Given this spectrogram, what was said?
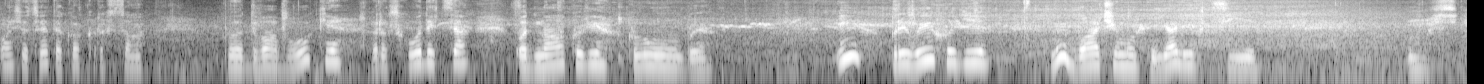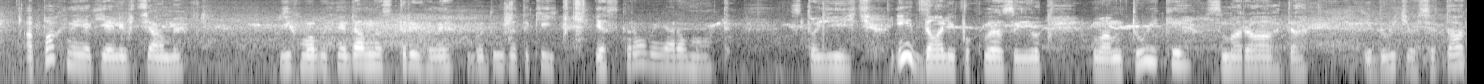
Ось оце така краса. По два боки розходяться однакові клумби. І при виході ми бачимо ялівці. Ось. А пахне як ялівцями. Їх, мабуть, недавно стригли, бо дуже такий яскравий аромат стоїть. І далі показую вам туйки смарагда. Ідуть ось отак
